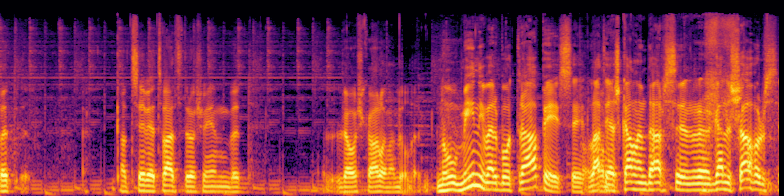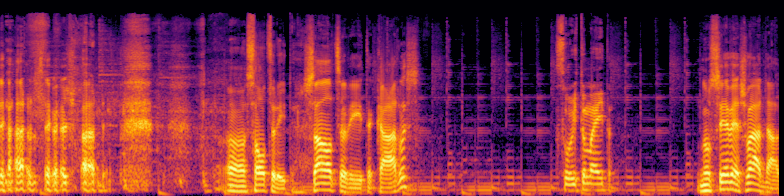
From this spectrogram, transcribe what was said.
Bet, kāds sievietes vārds droši vien, bet ļaušu Kārlim atbildēt. Nu, mini varbūt trāpīsi. Latviešu kalendārs ir gan šaurs ar sieviešu vārdiem. Uh, Salcerīte. Salcerīte, Kārlis. Suitu meita. Nu, sieviešu vārdā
